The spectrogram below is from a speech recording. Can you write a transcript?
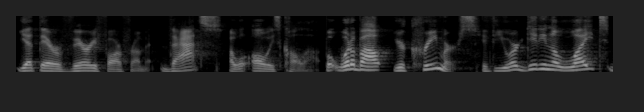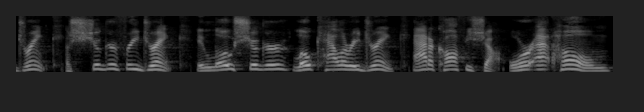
yet they are very far from it. That's I will always call out. But what about your creamers? If you are getting a light drink, a sugar free drink, a low sugar, low calorie drink at a coffee shop or at home,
